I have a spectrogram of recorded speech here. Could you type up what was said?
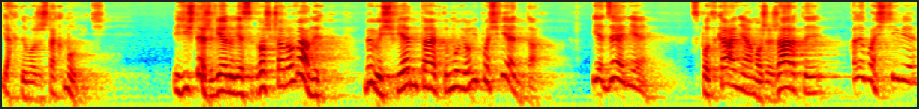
Jak ty możesz tak mówić? I dziś też wielu jest rozczarowanych. Były święta, jak to mówią, i po świętach. Jedzenie, spotkania, może żarty, ale właściwie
